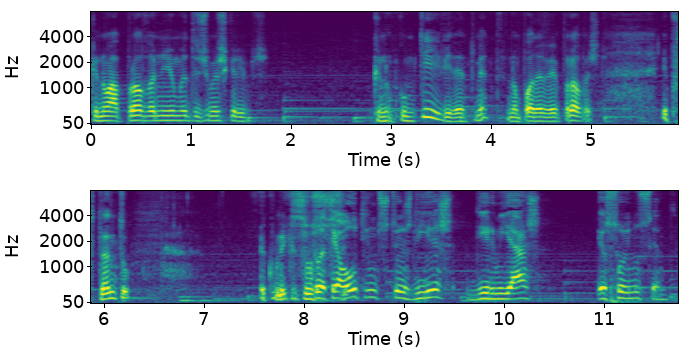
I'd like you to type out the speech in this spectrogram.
que não há prova nenhuma dos meus crimes. Que não cometi, evidentemente. Não pode haver provas. E, portanto, a comunicação Tu até ao social- último dos teus dias dir-me-ás, eu sou inocente.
